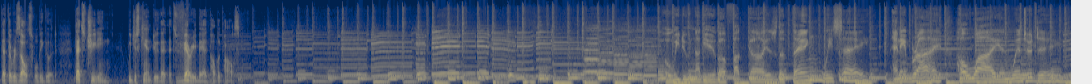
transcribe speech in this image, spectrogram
that the results will be good. That's cheating. We just can't do that. It's very bad public policy. We do not give a fuck uh, is the thing we say. Any bright Hawaiian winter day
